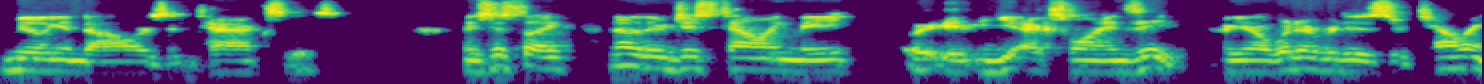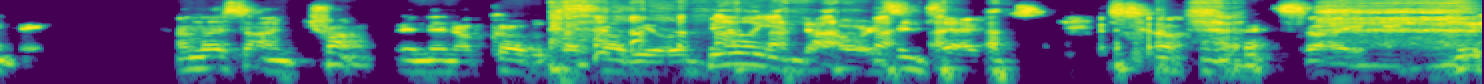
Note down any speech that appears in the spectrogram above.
million dollars in taxes. It's just like, no, they're just telling me uh, X, Y, and Z, or, you know, whatever it is they're telling me. Unless I'm Trump, and then I'll probably, I'll probably owe a billion dollars in taxes. So, sorry.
